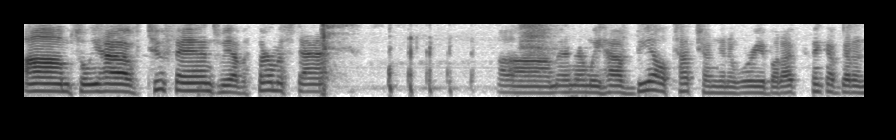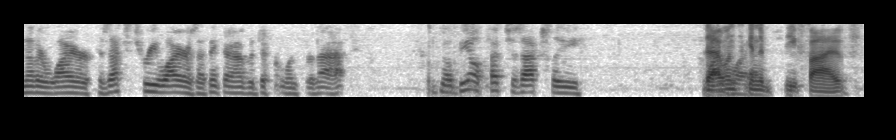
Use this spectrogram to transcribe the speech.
Um, so we have two fans, we have a thermostat, um, and then we have BL Touch. I'm going to worry about. I think I've got another wire because that's three wires. I think I have a different one for that. No, BL Touch is actually that one's going to be five.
